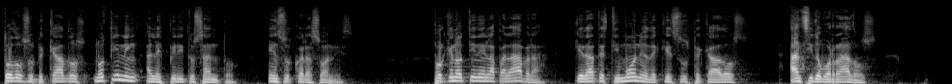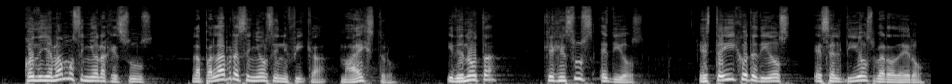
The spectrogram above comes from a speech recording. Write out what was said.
todos sus pecados no tienen al Espíritu Santo en sus corazones, porque no tienen la palabra que da testimonio de que sus pecados han sido borrados. Cuando llamamos Señor a Jesús, la palabra Señor significa Maestro y denota que Jesús es Dios. Este Hijo de Dios es el Dios verdadero.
